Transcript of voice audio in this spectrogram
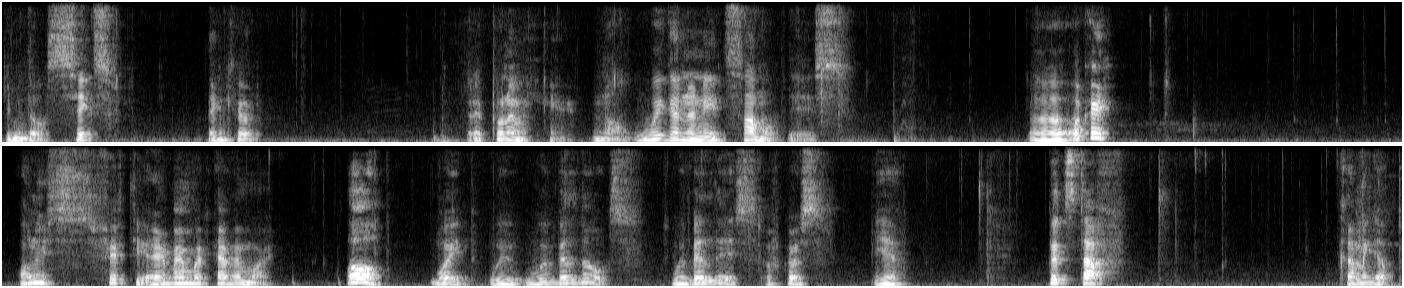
Give me those six. Thank you. Did I put them here? No, we're gonna need some of these. Uh, okay. Only 50. I remember having more. Oh, wait. We, we build those. We build this, of course. Yeah. Good stuff. Coming up.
